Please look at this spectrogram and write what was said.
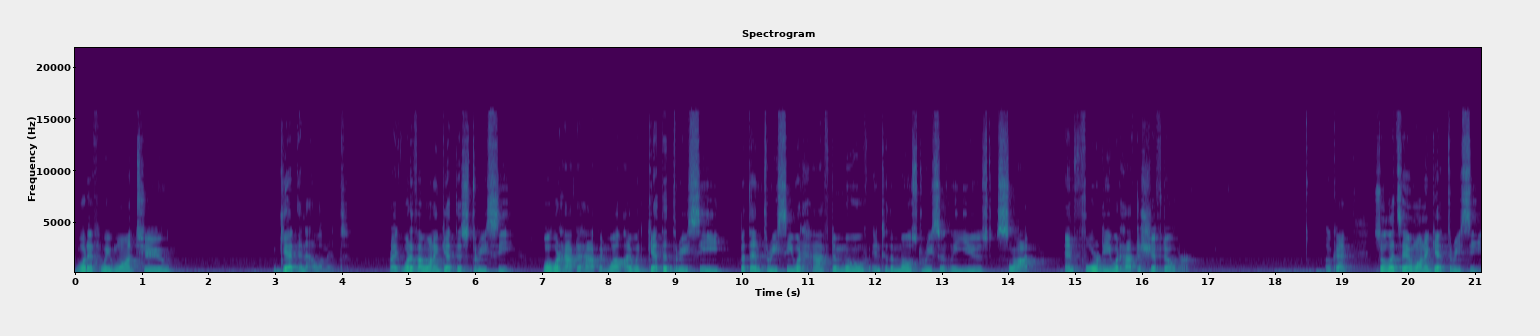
what if we want to get an element, right? What if I want to get this 3C? What would have to happen? Well, I would get the 3C but then 3C would have to move into the most recently used slot, and 4D would have to shift over. Okay, so let's say I want to get 3C.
